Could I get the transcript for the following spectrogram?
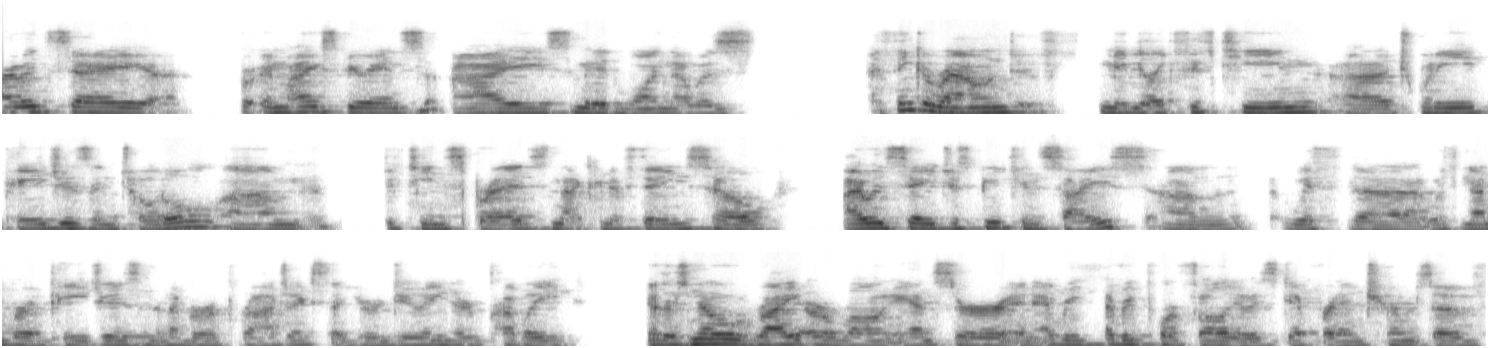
I would say, in my experience, I submitted one that was, I think around maybe like 15, uh, 20 pages in total, um, 15 spreads and that kind of thing. So I would say just be concise um, with the with number of pages and the number of projects that you're doing. There probably you know, there's no right or wrong answer, and every every portfolio is different in terms of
